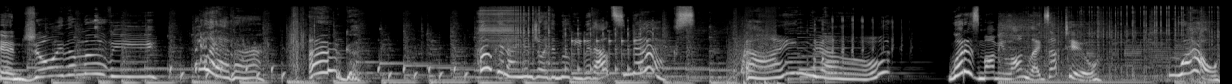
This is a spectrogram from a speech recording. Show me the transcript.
Enjoy the movie. Whatever. Ugh. How can I enjoy the movie without snacks? I know. What is Mommy Longlegs up to? Wow,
